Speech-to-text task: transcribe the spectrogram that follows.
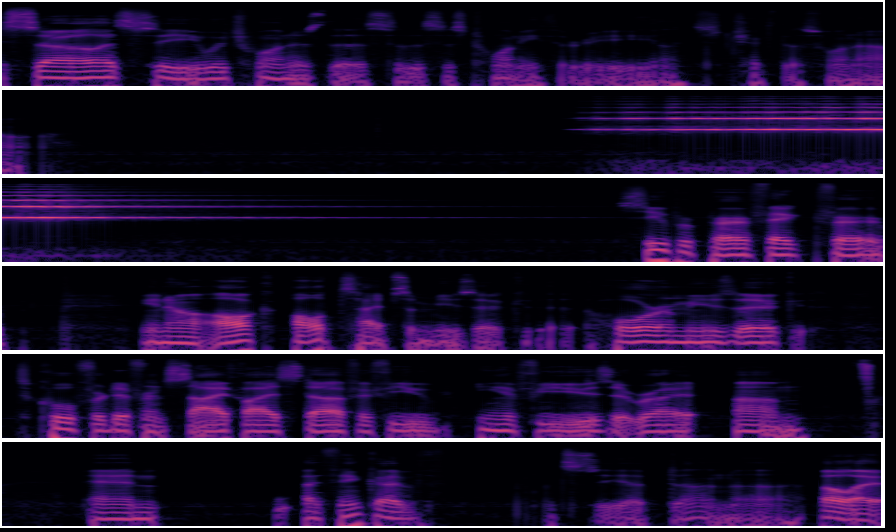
so let's see which one is this. So this is 23. Let's check this one out. Super perfect for, you know, all all types of music, horror music. It's cool for different sci-fi stuff if you if you use it right. Um, and I think I've let's see, I've done. Uh, oh, I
